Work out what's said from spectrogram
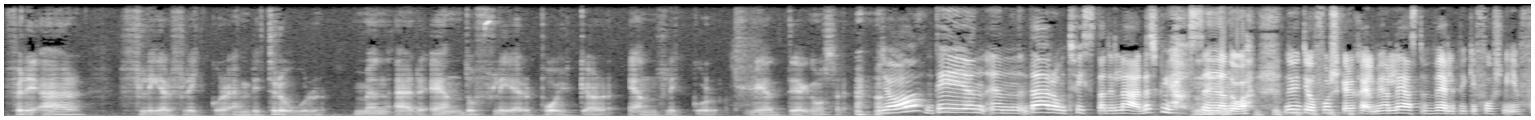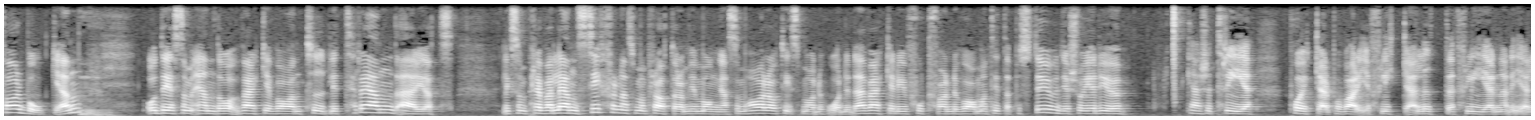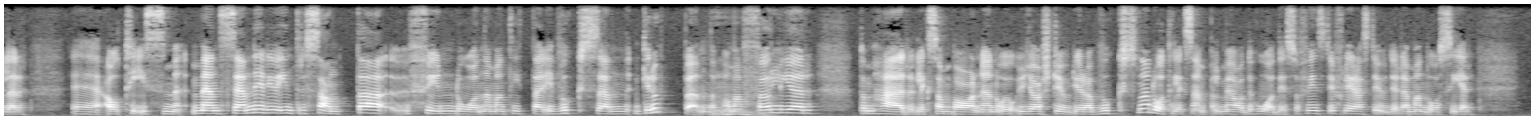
För det är fler flickor än vi tror. Men är det ändå fler pojkar än flickor med diagnoser? Ja, det är en, en därom tvistade lärde skulle jag säga då. Nu är inte jag forskare själv, men jag har läst väldigt mycket forskning inför boken. Mm. Och det som ändå verkar vara en tydlig trend är ju att liksom prevalenssiffrorna som man pratar om hur många som har autism och ADHD, där verkar det ju fortfarande vara, om man tittar på studier så är det ju kanske tre pojkar på varje flicka, lite fler när det gäller eh, autism. Men sen är det ju intressanta fynd då när man tittar i vuxengruppen. Mm. Om man följer de här liksom barnen och gör studier av vuxna då till exempel med ADHD så finns det ju flera studier där man då ser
